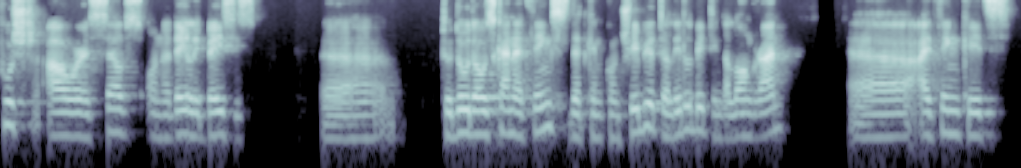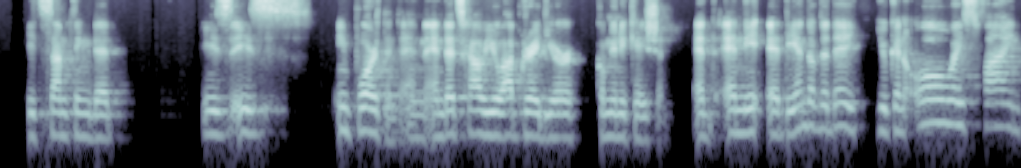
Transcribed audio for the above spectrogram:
push ourselves on a daily basis uh, to do those kind of things that can contribute a little bit in the long run uh, i think it's it's something that is is important and and that's how you upgrade your communication. And and the, at the end of the day you can always find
